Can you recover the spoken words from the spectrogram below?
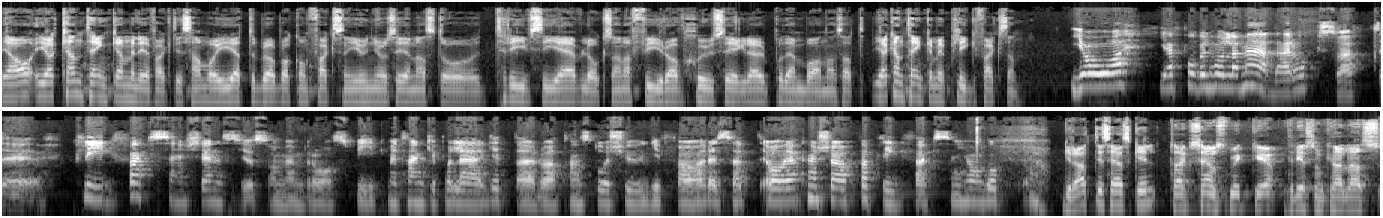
ja, jag kan tänka mig det faktiskt. Han var ju jättebra bakom Faxen Junior senast och trivs i Gävle också. Han har fyra av sju segrar på den banan, så att jag kan tänka mig Pliggfaxen. Ja, jag får väl hålla med där också att eh, Pliggfaxen känns ju som en bra spik med tanke på läget där då att han står 20 före. Så att ja, jag kan köpa Pliggfaxen jag också. Grattis Eskil! Tack så hemskt mycket. Det är det som kallas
